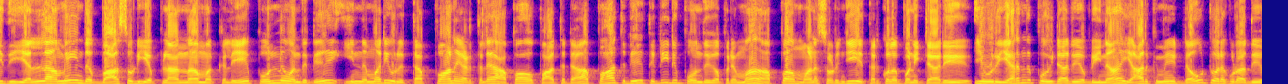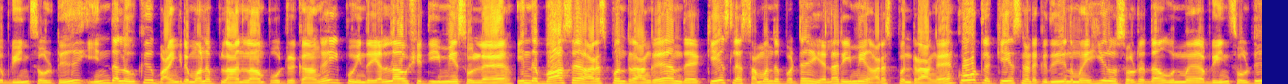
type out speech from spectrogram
இது எல்லாமே இந்த பாஸோடைய பிளான் தான் மக்களே. பொண்ணு வந்துட்டு இந்த மாதிரி ஒரு தப்பான இடத்துல அப்பாவை பார்த்துட்டா பார்த்துட்டு திட்டிட்டு போனதுக்கு அப்புறமா அப்பா மனசுடைஞ்சு தற்கொலை பண்ணிட்டாரு. இவர் இறந்து போயிட்டாரு அப்படின்னா யாருக்குமே டவுட் வரக்கூடாது அப்படின்னு சொல்லிட்டு இந்த அளவுக்கு பயங்கரமான பிளான் எல்லாம் போட்டிருக்காங்க. இப்போ இந்த எல்லா விஷயத்தையுமே சொல்ல இந்த பாஸை அரெஸ்ட் பண்றாங்க. அந்த கேஸ்ல சம்பந்தப்பட்ட எல்லாரையுமே அரெஸ்ட் பண்றாங்க. கோர்ட்ல கேஸ் நடக்குது. நம்ம ஹீரோ சொல்றதுதான் உண்மை அப்படின்னு சொல்லிட்டு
